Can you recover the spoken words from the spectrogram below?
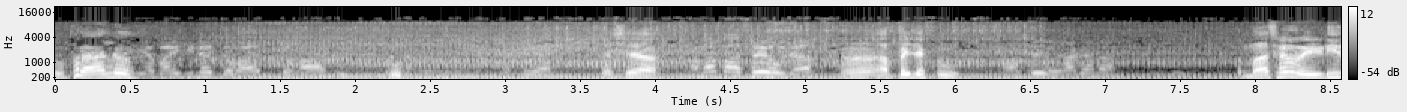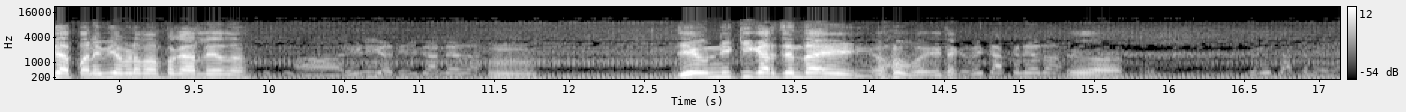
ਉਪਰਾਂ ਨੂੰ? ਇਹ ਬਾਈ ਜਿਹਨੇ ਦਵਾ ਦਵਾ ਦੀ ਕੱਟਿਆ ਅੱਛਾ। ਆਮਾ ਪਾਸੇ ਹੋ ਜਾ। ਹਾਂ ਆਪੇ ਚੱਕੂ। ਪਾਸੇ ਹੋ ਜਾ ਕਹਿੰਦਾ। ਮਾਸੜ ਰੇੜੀ ਦਾ ਆਪਾਂ ਨੇ ਵੀ ਆਪਣਾ ਪੰਪ ਕਰ ਲਿਆ ਤਾਂ ਹਾਂ ਰੇੜੀ ਅਸੀਂ ਵੀ ਕਰ ਲਿਆ ਦਾ। ਹੂੰ। ਜੇ 19 ਕੀ ਕਰ ਜਾਂਦਾ ਇਹ। ਉਹ ਚੱਕ। ਲਿਆ ਦਾ। ਹਾਂ। ਚੱਕ ਲਿਆ ਦਾ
